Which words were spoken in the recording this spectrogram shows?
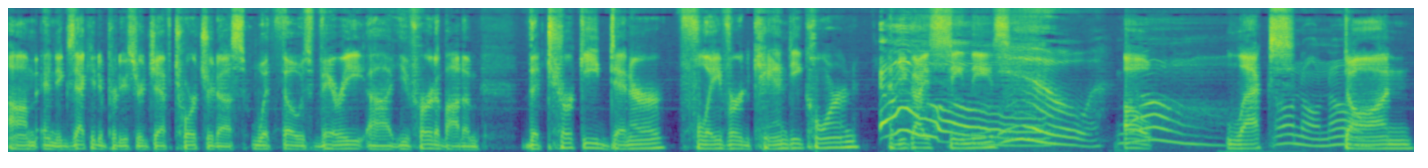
Um, and executive producer Jeff tortured us with those very. Uh, you've heard about them, the turkey dinner flavored candy corn. Have you guys seen these? Ew. Oh, Lex, Oh, no, no. Dawn,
